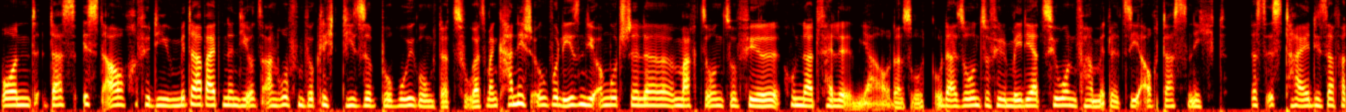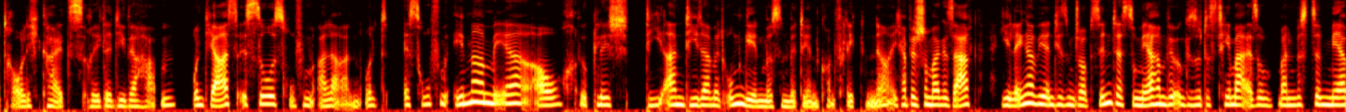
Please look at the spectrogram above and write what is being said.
Und das ist auch für die Mitarbeitenden, die uns anrufen, wirklich diese Beruhigung dazu. Also man kann nicht irgendwo lesen, die Ombudsstelle macht so und so viel 100 Fälle im Jahr oder so. Oder so und so viel Mediation vermittelt sie. Auch das nicht. Das ist Teil dieser Vertraulichkeitsregel, die wir haben. Und ja, es ist so, es rufen alle an. Und es rufen immer mehr auch wirklich die an, die damit umgehen müssen mit den Konflikten. Ja, ich habe ja schon mal gesagt, je länger wir in diesem Job sind, desto mehr haben wir irgendwie so das Thema, also man müsste mehr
